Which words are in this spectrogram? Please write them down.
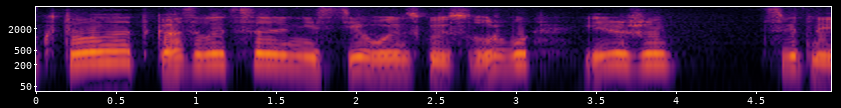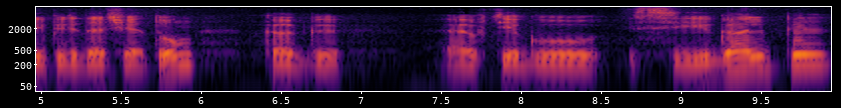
кто отказывается нести воинскую службу, или же цветные передачи о том, как в тегу Сигальпе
